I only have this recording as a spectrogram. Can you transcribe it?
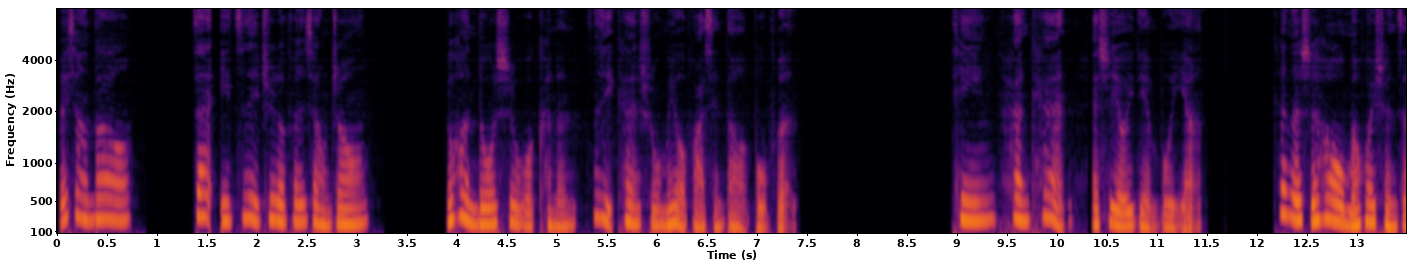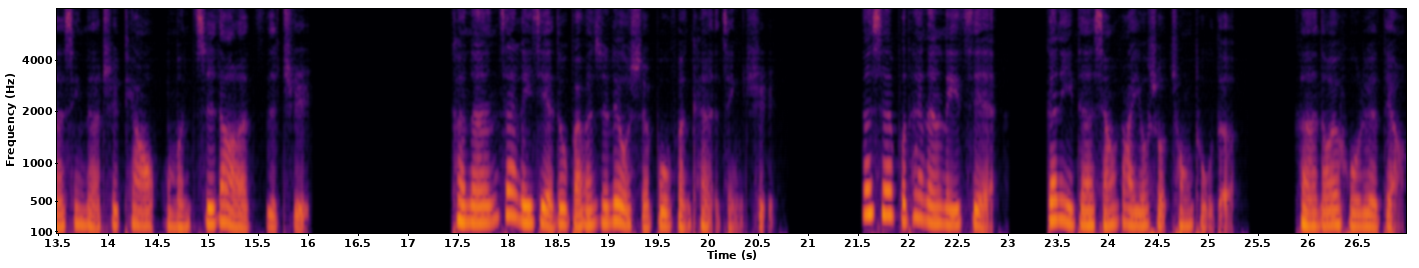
没想到在一字一句的分享中，有很多是我可能自己看书没有发现到的部分。听和看还是有一点不一样。看的时候，我们会选择性的去挑我们知道的字句，可能在理解度百分之六十的部分看得进去，那些不太能理解、跟你的想法有所冲突的，可能都会忽略掉。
